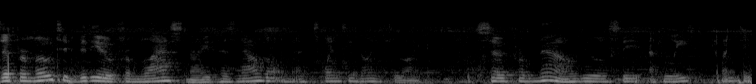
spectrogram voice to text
The promoted video from last night has now gotten a 29th like. So from now, you will see at least 29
